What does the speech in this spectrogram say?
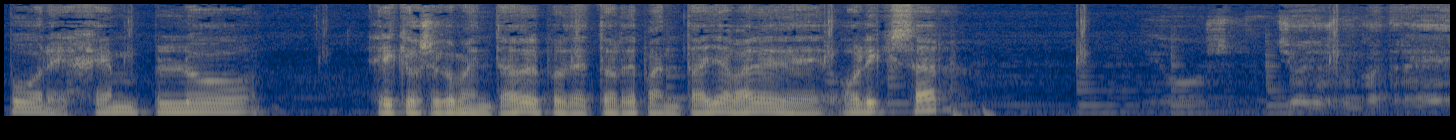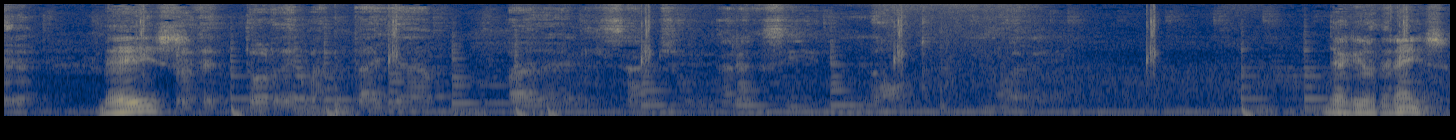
por ejemplo, el que os he comentado, el protector de pantalla, ¿vale? De Olixar. Yo os vengo a traer ¿Veis? protector de pantalla para el Samsung Galaxy Note 9. Ya aquí lo tenéis.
